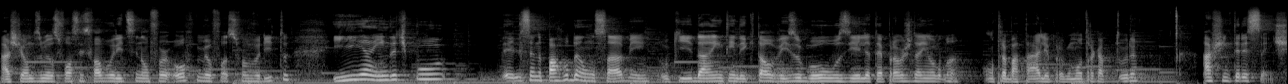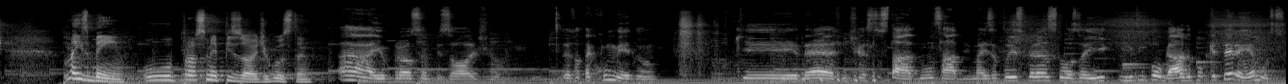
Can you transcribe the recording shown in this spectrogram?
Acho que é um dos meus fósseis favoritos, se não for o meu fóssil favorito. E ainda, tipo, ele sendo parrudão, sabe? O que dá a entender que talvez o Gol use ele até para ajudar em alguma outra batalha, para alguma outra captura. Acho interessante. Mas bem, o próximo episódio, Gusta. Ah, e o próximo episódio. Eu tô até com medo. Porque, né, a gente fica assustado, não sabe. Mas eu tô esperançoso aí, muito empolgado, porque teremos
